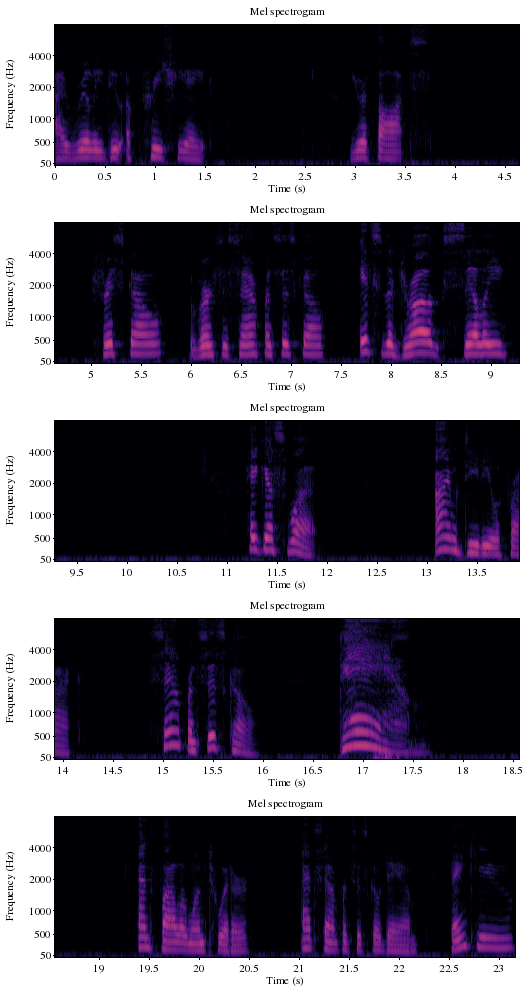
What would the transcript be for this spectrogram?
I really do appreciate your thoughts. Frisco, versus San Francisco, it's the drugs, silly. Hey, guess what? I'm Dee Dee LaFrac. San Francisco. Damn. And follow on Twitter at San Francisco Dam. Thank you.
